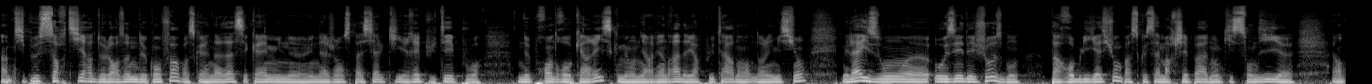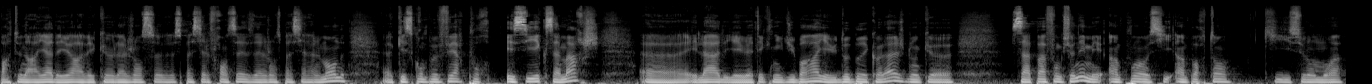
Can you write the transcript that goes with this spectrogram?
un petit peu sortir de leur zone de confort parce que la NASA c'est quand même une, agence spatiale qui est réputée pour ne prendre aucun risque, mais on y reviendra d'ailleurs plus tard dans, l'émission. Mais là ils ont euh, osé des choses, bon par obligation parce que ça marchait pas, donc ils se sont dit euh, en partenariat d'ailleurs avec l'agence spatiale française et l'agence spatiale allemande, qu'est-ce qu'on peut faire pour essayer que ça marche? Et là il y a eu la technique du bras, il y a eu d'autres bricolages, donc ça n'a pas fonctionné. Mais un point aussi important qui selon moi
